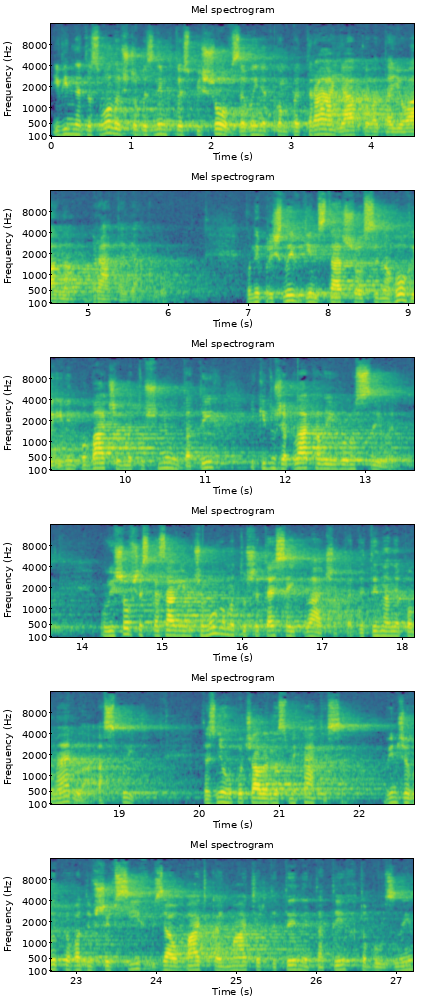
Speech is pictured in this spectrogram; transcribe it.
І він не дозволив, щоб з ним хтось пішов за винятком Петра, Якова та Йоанна, брата Якова. Вони прийшли в дім старшого синагоги, і він побачив метушню та тих, які дуже плакали і голосили. Увійшовши, сказав їм, чому ви метушитеся і плачете? Дитина не померла, а спить. Та з нього почали насміхатися. Він же, випровадивши всіх, взяв батька й матір дитини та тих, хто був з ним,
